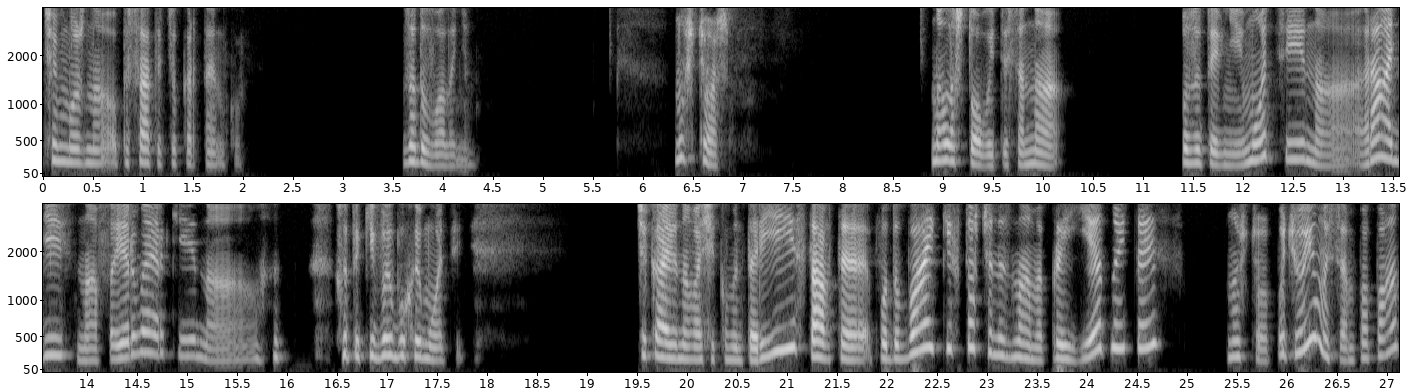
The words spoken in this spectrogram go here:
чим можна описати цю картинку? Задоволенням. Ну що ж, налаштовуйтеся на позитивні емоції, на радість, на феєрверки, на такі вибух емоцій. Чекаю на ваші коментарі, ставте подобайки. Хто ще не з нами, приєднуйтесь. Ну що, почуємося, Па-па.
